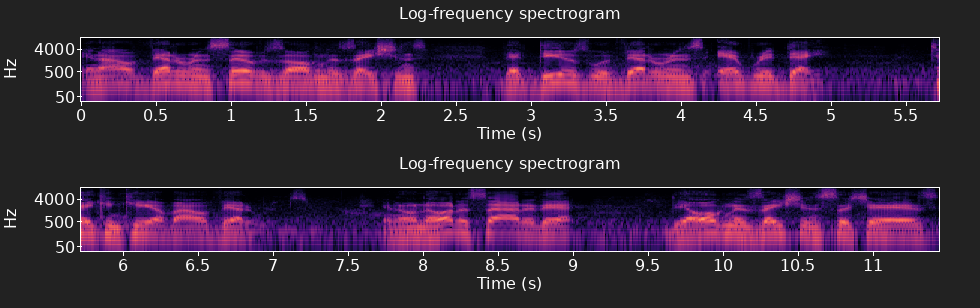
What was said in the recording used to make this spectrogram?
and our veteran service organizations that deals with veterans every day, taking care of our veterans. And on the other side of that, the organizations such as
